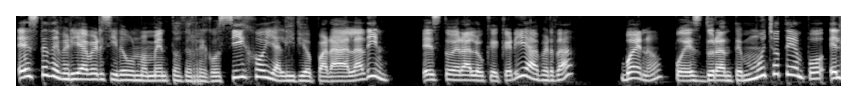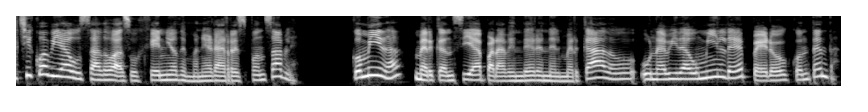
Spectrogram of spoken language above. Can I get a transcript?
este debería haber sido un momento de regocijo y alivio para Aladín, esto era lo que quería, ¿verdad? Bueno, pues durante mucho tiempo el chico había usado a su genio de manera responsable. Comida, mercancía para vender en el mercado, una vida humilde pero contenta.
